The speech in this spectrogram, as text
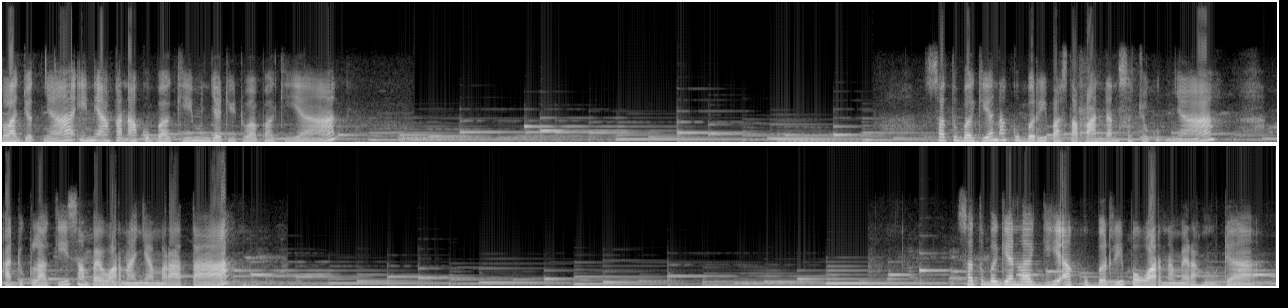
Selanjutnya ini akan aku bagi menjadi dua bagian. Satu bagian aku beri pasta pandan secukupnya. Aduk lagi sampai warnanya merata. Satu bagian lagi aku beri pewarna merah muda.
